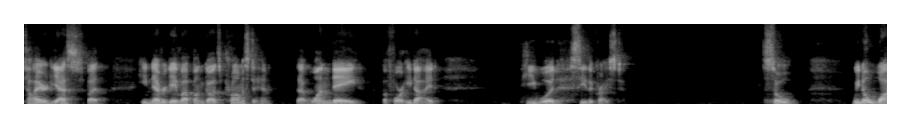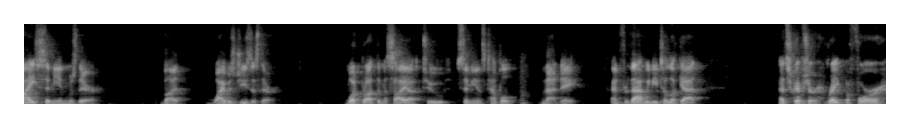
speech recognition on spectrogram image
tired, yes, but he never gave up on God's promise to him that one day before he died, he would see the Christ. So we know why Simeon was there, but why was Jesus there? What brought the Messiah to Simeon's temple that day? And for that, we need to look at at scripture right before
